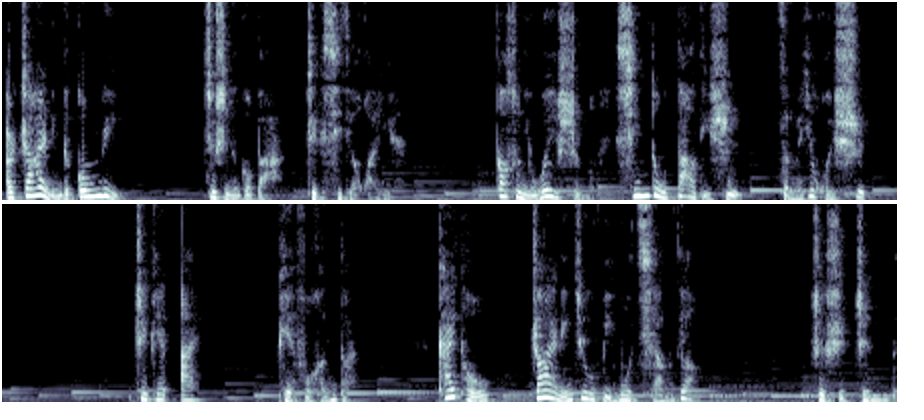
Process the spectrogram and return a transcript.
而张爱玲的功力，就是能够把。这个细节还原，告诉你为什么心动到底是怎么一回事。这篇爱，篇幅很短，开头张爱玲就用笔墨强调，这是真的，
